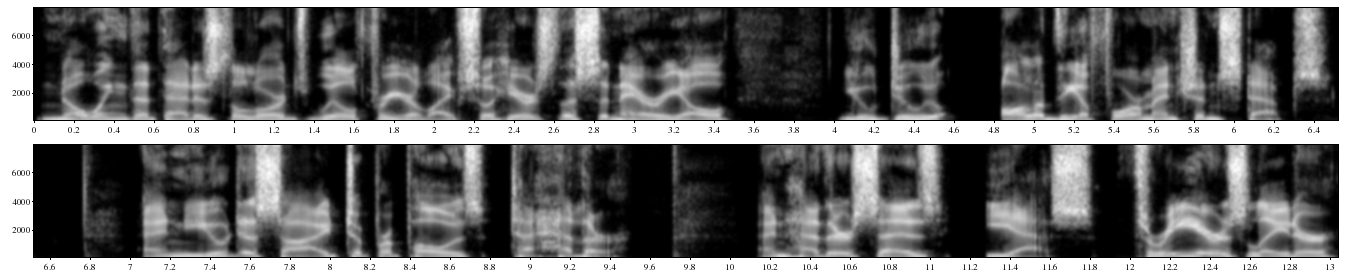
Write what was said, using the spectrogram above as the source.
knowing that that is the Lord's will for your life. So here's the scenario you do all of the aforementioned steps, and you decide to propose to Heather. And Heather says yes. Three years later,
